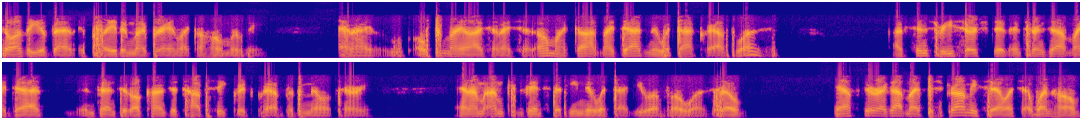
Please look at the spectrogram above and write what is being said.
saw the event. It played in my brain like a home movie. And I opened my eyes and I said, Oh my God, my dad knew what that craft was. I've since researched it, and turns out my dad invented all kinds of top secret craft for the military. And I'm, I'm convinced that he knew what that UFO was. So after I got my pastrami sandwich, I went home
